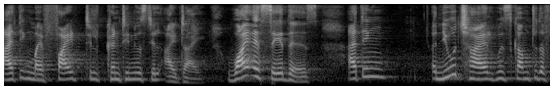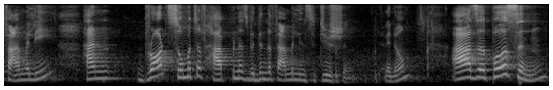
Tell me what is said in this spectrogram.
I think my fight till continues till I die. Why I say this, I think a new child who has come to the family and brought so much of happiness within the family institution, you know. As a person,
